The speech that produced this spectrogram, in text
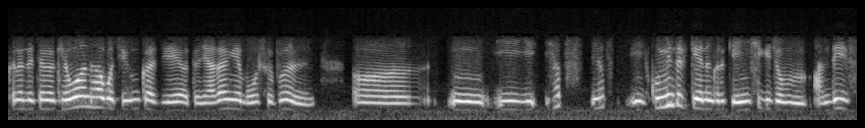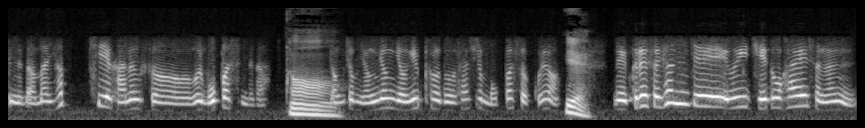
그런데 제가 개원하고 지금까지의 어떤 야당의 모습은 어, 음, 이 협, 협, 이 국민들께는 그렇게 인식이 좀 안 돼 있습니다만 협치의 가능성을 못 봤습니다. 어. 0.0001%도 사실은 못 봤었고요. 예. 네, 그래서 현재의 제도 하에서는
